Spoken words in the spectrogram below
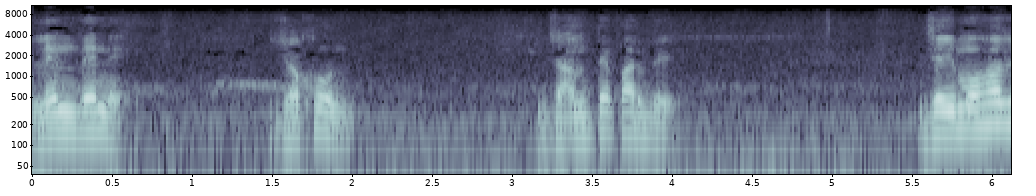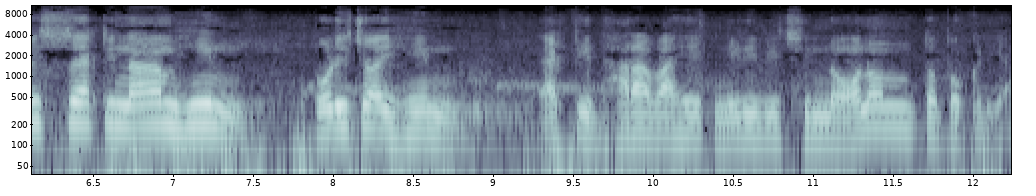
লেনদেনে যখন জানতে পারবে যে এই মহাবিশ্ব একটি নামহীন, পরিচয়হীন, একটি ধারাবাহিক, নিরিবিচ্ছিন্ন, অনন্ত প্রক্রিয়া।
